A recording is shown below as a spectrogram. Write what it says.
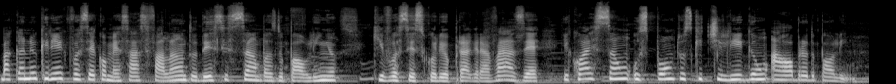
Bacana, eu queria que você começasse falando desses sambas do Paulinho que você escolheu para gravar, Zé, e quais são os pontos que te ligam à obra do Paulinho.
